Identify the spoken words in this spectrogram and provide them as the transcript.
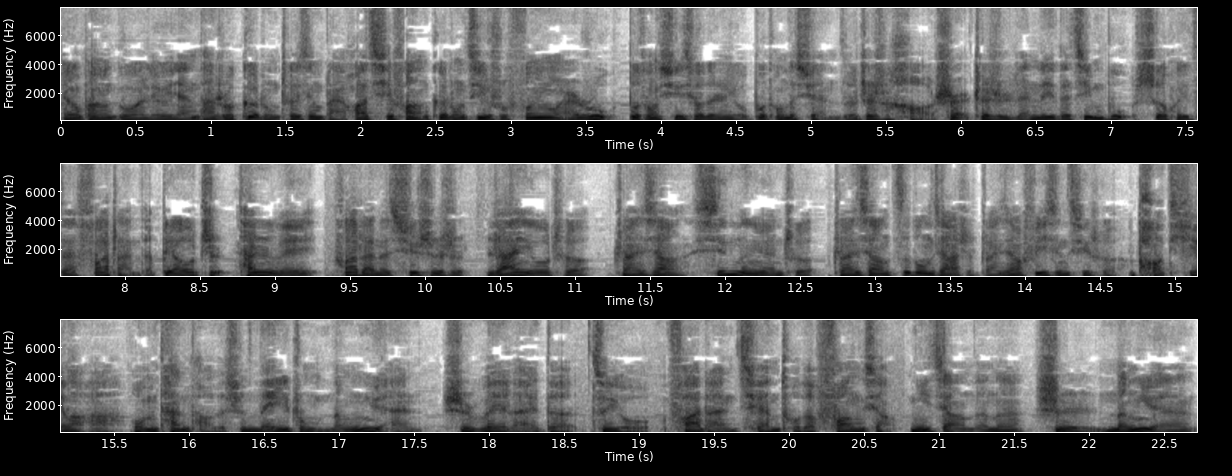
有个朋友给我留言，他说各种车型百花齐放，各种技术蜂拥而入，不同需求的人有不同的选择，这是好事，这是人类的进步，社会在发展的标志。他认为发展的趋势是燃油车转向新能源车，转向自动驾驶，转向飞行汽车。跑题了啊，我们探讨的是哪种能源是未来的最有发展前途的方向。你讲的呢是能源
